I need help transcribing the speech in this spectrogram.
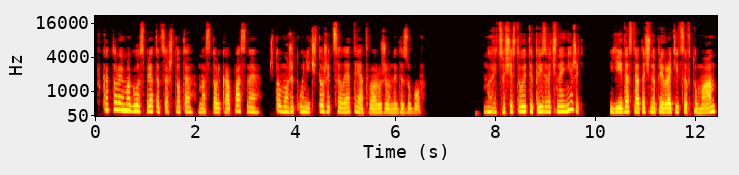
в которой могло спрятаться что-то настолько опасное, что может уничтожить целый отряд, вооруженный до зубов. Но ведь существует и призрачная нежить. Ей достаточно превратиться в туман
